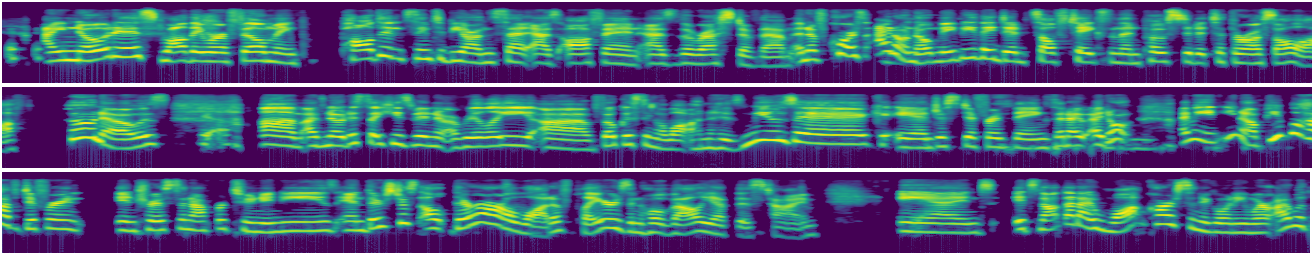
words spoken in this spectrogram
I noticed while they were filming, Paul didn't seem to be on set as often as the rest of them. And of course, I don't know, maybe they did self takes and then posted it to throw us all off. Who knows? yeah. Um, I've noticed that he's been uh, really uh, focusing a lot on his music and just different things. And I, I don't, Mhm. I mean, you know, people have different interests and opportunities, and there's just a, there are a lot of players in Hope Valley at this time. And it's not that I want Carson to go anywhere. I would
